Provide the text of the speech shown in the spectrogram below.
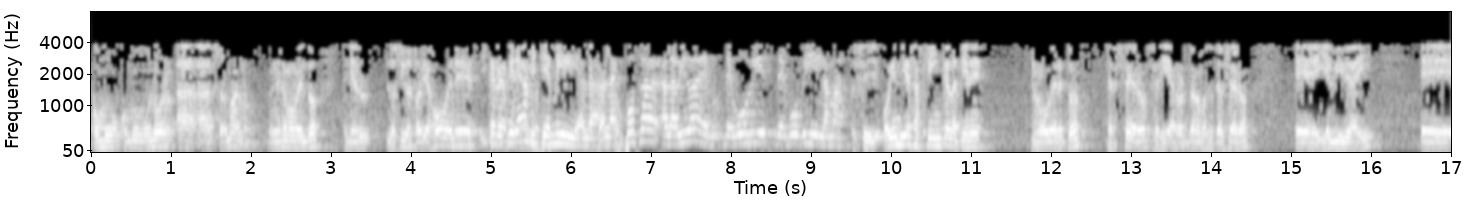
como, como un honor a, a su hermano. En ese momento tenían los hijos todavía jóvenes. Y Te refieres a mi tía Emilia, a la, a la esposa, a la viuda de, de Bobby, de Bobby Lamar. Sí, hoy en día esa finca la tiene Roberto III, sería Roberto Lamassu III, eh, y él vive ahí. Eh,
